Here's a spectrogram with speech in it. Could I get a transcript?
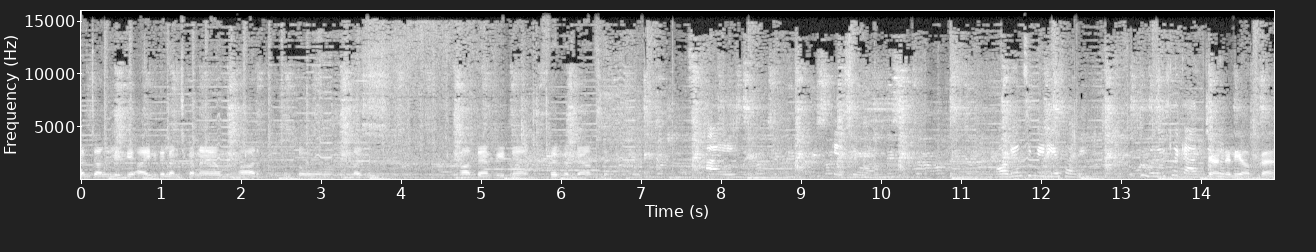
लंच आज लेके आए नहीं थे लंच करना है हम बाहर। तो बस खाते हैं पीते हैं फिर मिलते हैं आपसे। कैसे हो ऑडियंस ही मेरी है सारी। चैनल ही आपका है।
